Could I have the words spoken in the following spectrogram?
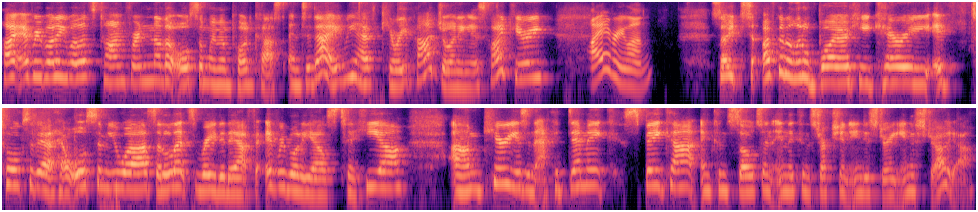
Hi, everybody. Well, it's time for another Awesome Women podcast. And today we have Kiri Parr joining us. Hi, Kiri. Hi, everyone. So I've got a little bio here, Kiri. It talks about how awesome you are. So let's read it out for everybody else to hear. Um, Kiri is an academic, speaker, and consultant in the construction industry in Australia.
